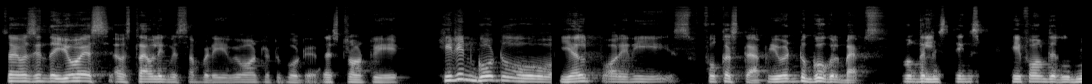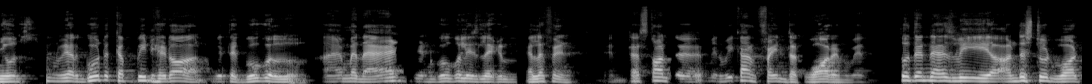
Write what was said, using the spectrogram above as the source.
So I was in the US. I was traveling with somebody. We wanted to go to a restaurant to eat. He didn't go to Yelp or any focus tab. He went to Google Maps, found the listings, he found the reviews. We are going to compete head on with a Google. I am an ant and Google is like an elephant. And that's not the, I mean, we can't fight that war and win. So then as we uh, understood what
